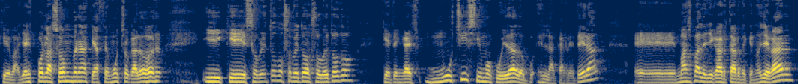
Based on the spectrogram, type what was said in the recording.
que vayáis por la sombra, que hace mucho calor y que sobre todo, sobre todo, sobre todo, que tengáis muchísimo cuidado en la carretera eh, más vale llegar tarde que no llegar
